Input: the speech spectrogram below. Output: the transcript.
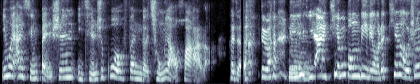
因为爱情本身以前是过分的琼瑶化了，或者对吧？你一爱天崩地裂，我的天呐！我说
